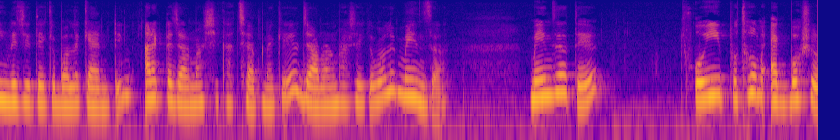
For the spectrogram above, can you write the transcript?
ইংরেজিতে একে বলে ক্যান্টিন আরেকটা জার্মান শেখাচ্ছে আপনাকে, জার্মান ভাষাকে বলে মেনজা মেনজাতে ওই প্রথম এক বছর,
